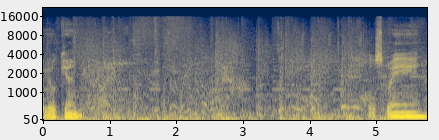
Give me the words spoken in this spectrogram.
You can. Full screen.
